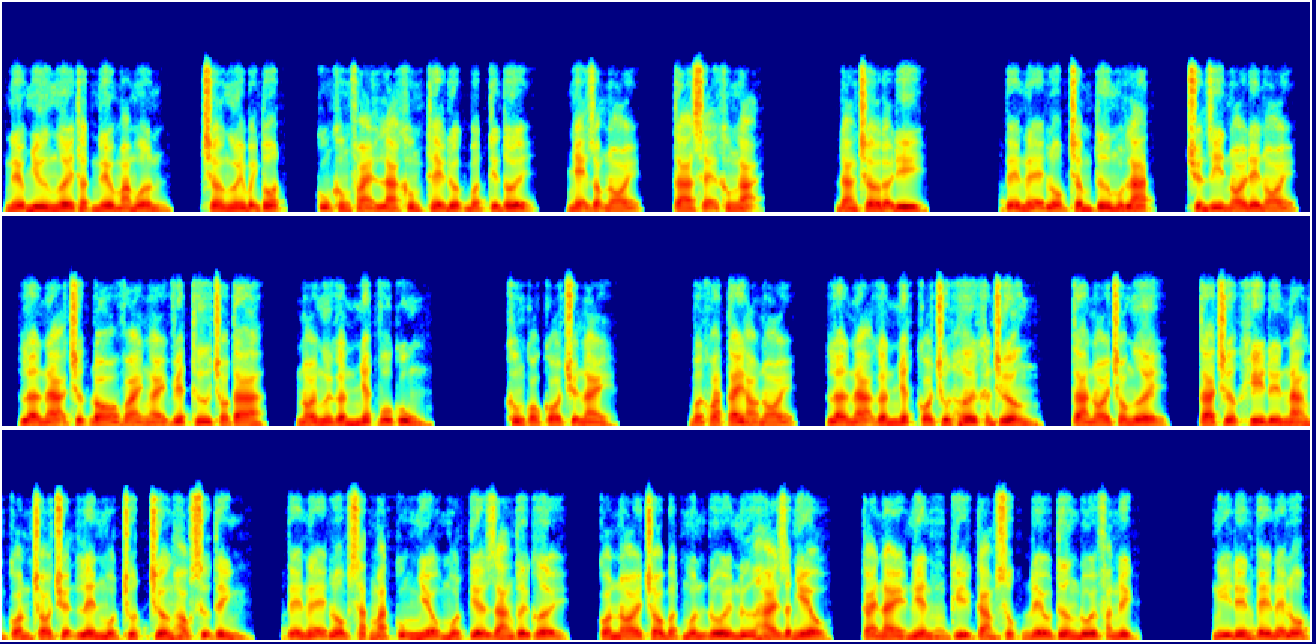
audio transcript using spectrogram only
Nếu như ngươi thật nếu mà muốn, chờ ngươi bệnh tốt, cũng không phải là không thể được bật tiền tới, nhẹ giọng nói, ta sẽ không ngại. Đang chờ đợi đi. Tê nệ lộp trầm tư một lát, chuyện di nói để nói lợn nạ trước đó vài ngày viết thư cho ta, nói ngươi gần nhất vô cùng. Không có có chuyện này. Bật khoát tay nào nói lợn nạ gần nhất có chút hơi khẩn trương, ta nói cho ngươi ta trước khi đến nàng còn trò chuyện lên một chút trường học sự tình, tệ nệ lộp sắc mặt cũng nhiều một tia dáng tươi cười, còn nói cho bật muốn đối nữ hài rất nhiều, cái này niên kỷ cảm xúc đều tương đối phản địch. Nghĩ đến tệ nệ lộp,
